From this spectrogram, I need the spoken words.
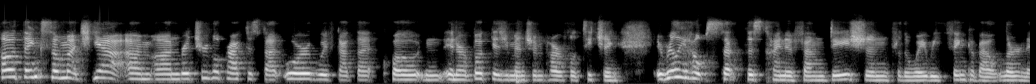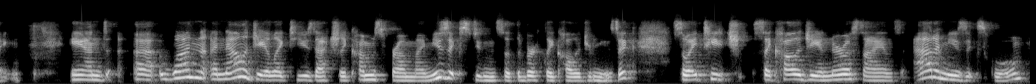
Oh, thanks so much. Yeah, um, on retrievalpractice.org, we've got that quote. And in our book, as you mentioned, Powerful Teaching, it really helps set this kind of foundation for the way we think about learning. And uh, one analogy I like to use actually comes from my music students at the Berklee College of Music. So I teach psychology and neuroscience at a music school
